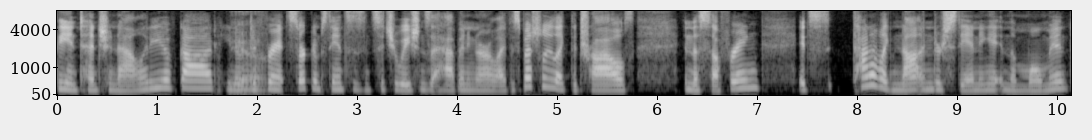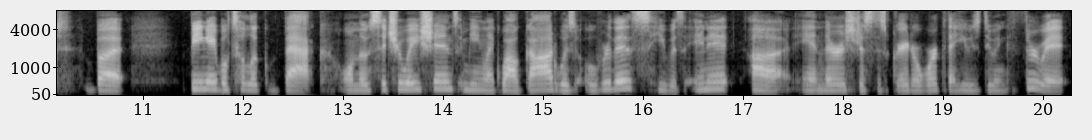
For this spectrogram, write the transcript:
the intentionality of God, you know, Yeah. different circumstances and situations that happen in our life, especially like the trials and the suffering. It's kind of like not understanding it in the moment, but being able to look back on those situations and being like, wow, God was over this. He was in it. Uh, and there is just this greater work that He was doing through it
